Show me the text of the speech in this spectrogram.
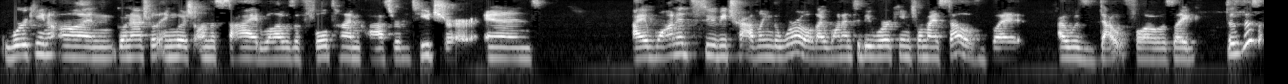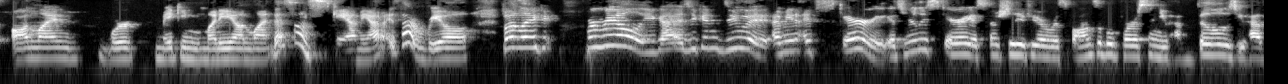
working on Go Natural English on the side while I was a full time classroom teacher. And I wanted to be traveling the world. I wanted to be working for myself, but I was doubtful. I was like, does this online work making money online? That sounds scammy. is that real? But like, for real, you guys, you can do it. I mean, it's scary. It's really scary, especially if you're a responsible person, you have bills, you have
